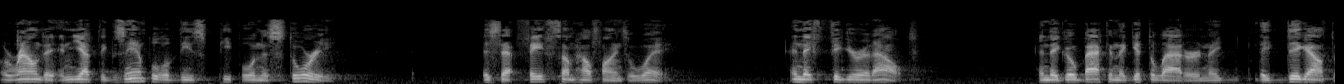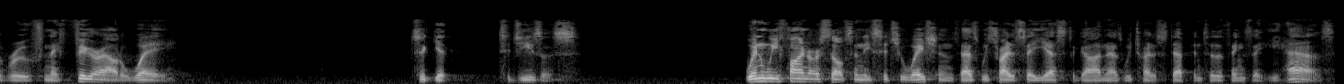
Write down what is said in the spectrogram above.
around it. And yet the example of these people in this story is that faith somehow finds a way. And they figure it out. And they go back and they get the ladder and they they dig out the roof and they figure out a way to get to Jesus. When we find ourselves in these situations, as we try to say yes to God and as we try to step into the things that He has,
